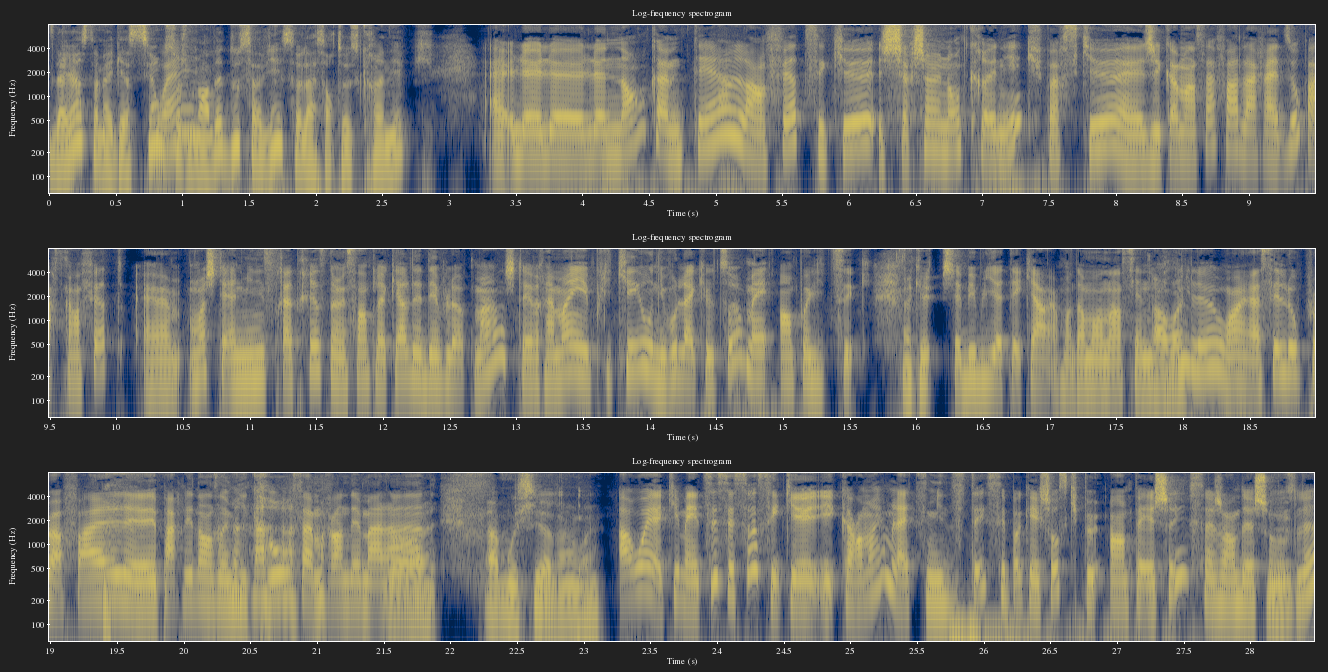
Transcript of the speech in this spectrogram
D'ailleurs, c'était ma question. Ouais. ça, je me demandais d'où ça vient, ça, la sorteuse chronique? Euh, le, le, le nom comme tel, en fait, c'est que je cherchais un nom de chronique parce que euh, j'ai commencé à faire de la radio parce qu'en fait, euh, moi, j'étais administratrice d'un centre local de développement. J'étais vraiment impliquée au niveau de la culture, mais en politique. OK. J'étais bibliothécaire, moi, dans mon ancienne Ah vie, là. Ouais, assez low profile, euh, parler dans un micro, ça me rendait malade. Ouais. Ah, moi aussi, avant, ouais. Ah ouais, ok, mais tu sais, c'est ça, c'est que quand même la timidité, c'est pas quelque chose qui peut empêcher ce genre de choses-là.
